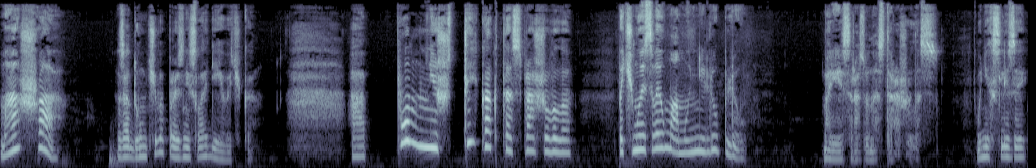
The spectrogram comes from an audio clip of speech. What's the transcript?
— Маша, — задумчиво произнесла девочка, — а помнишь, ты как-то спрашивала, почему я свою маму не люблю? Мария сразу насторожилась. У них с Лизой,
